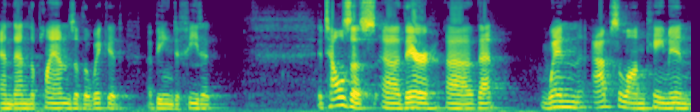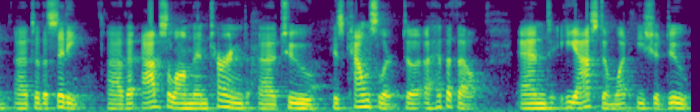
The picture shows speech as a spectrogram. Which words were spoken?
and then the plans of the wicked being defeated. It tells us uh, there uh, that when Absalom came in uh, to the city, uh, that Absalom then turned uh, to his counselor, to Ahithophel, and he asked him what he should do.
